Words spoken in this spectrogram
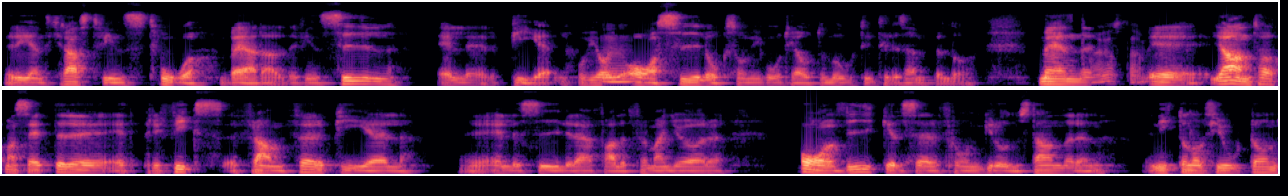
rent krast finst två världar. Det finns SIL eller PL. Och vi har ju mm. A-sil också om vi går till Automotive till exempel. Då. Men eh, jag antar att man sätter ett prefix framför PL eh, eller SIL i det här fallet för man gör avvikelser från grundstandarden. 19014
